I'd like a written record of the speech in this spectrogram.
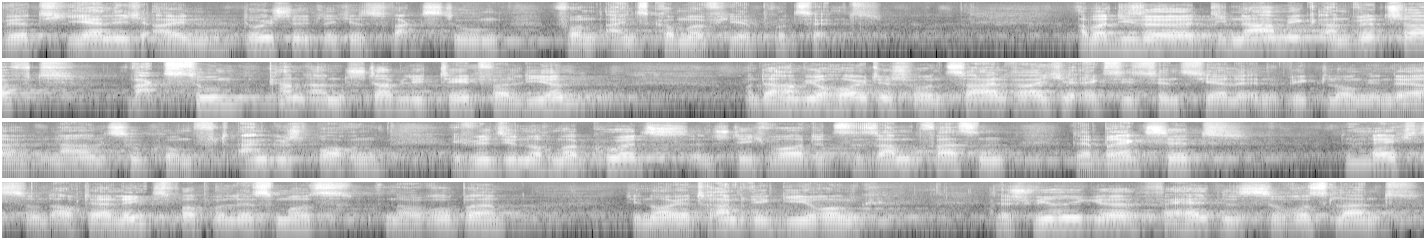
wird jährlich ein durchschnittliches Wachstum von 1,4 Prozent. Aber diese Dynamik an Wirtschaft, Wachstum kann an Stabilität verlieren. Und da haben wir heute schon zahlreiche existenzielle Entwicklungen in der nahen Zukunft angesprochen. Ich will sie noch mal kurz in Stichworte zusammenfassen. Der Brexit, der Rechts- und auch der Linkspopulismus in Europa, die neue Trump-Regierung, das schwierige Verhältnis zu Russland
